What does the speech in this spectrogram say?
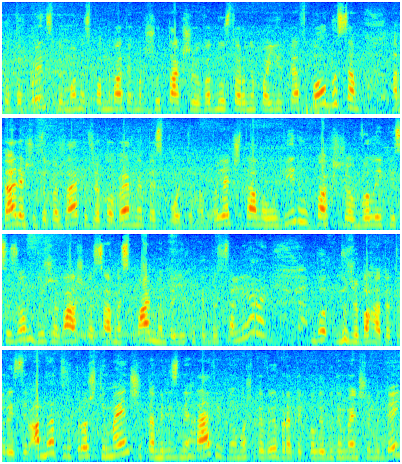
Тобто, в принципі, можна спланувати маршрут так, що в одну сторону поїдете автобусом, а далі, якщо забажаєте, вже повернетесь потягом. Бо я читала у відгуках, що в великий сезон дуже важко саме з Пальми доїхати до Солєри, бо дуже багато туристів. А в нас вже трошки менше, там різний графік, ви можете вибрати, коли буде менше людей,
